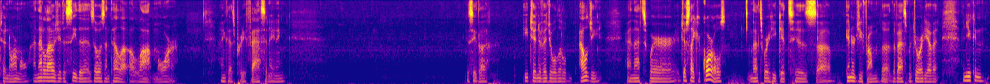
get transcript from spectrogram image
to normal. And that allows you to see the zooxanthellae a lot more. I think that's pretty fascinating. You can see the each individual little algae and that's where just like your corals that's where he gets his uh, energy from the, the vast majority of it. And you can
